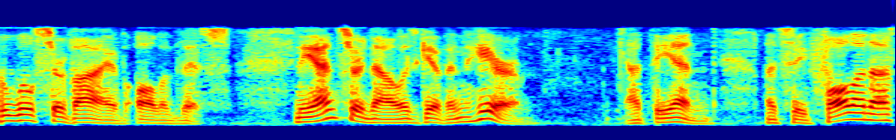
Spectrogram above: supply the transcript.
Who will survive all of this? The answer now is given here at the end. Let's see, fall on us.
